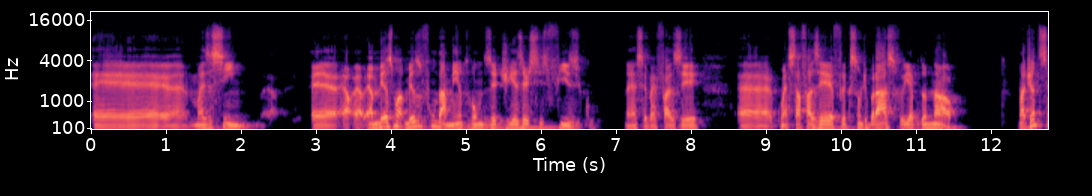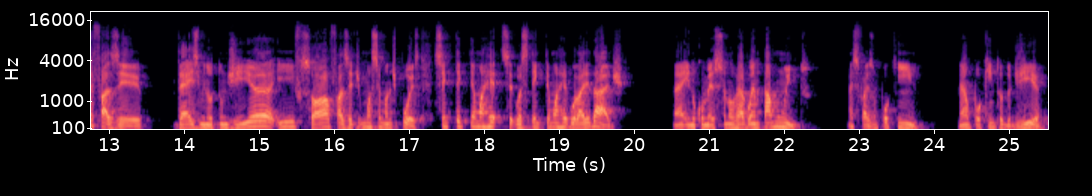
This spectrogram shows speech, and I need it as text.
É, mas assim, é, é, é o mesmo, mesmo fundamento, vamos dizer, de exercício físico. Né? Você vai fazer, é, começar a fazer flexão de braço e abdominal. Não adianta você fazer 10 minutos um dia e só fazer de uma semana depois. Você tem que ter uma, você tem que ter uma regularidade. Né? E no começo você não vai aguentar muito, mas faz um pouquinho, né? um pouquinho todo dia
